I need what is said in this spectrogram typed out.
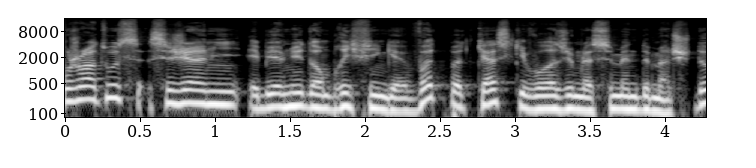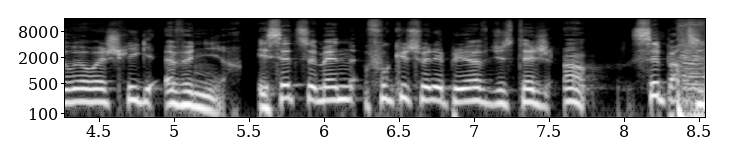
Bonjour à tous, c'est Jérémy et bienvenue dans Briefing, votre podcast qui vous résume la semaine de match d'Overwatch League à venir. Et cette semaine, focus sur les playoffs du stage 1. C'est parti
